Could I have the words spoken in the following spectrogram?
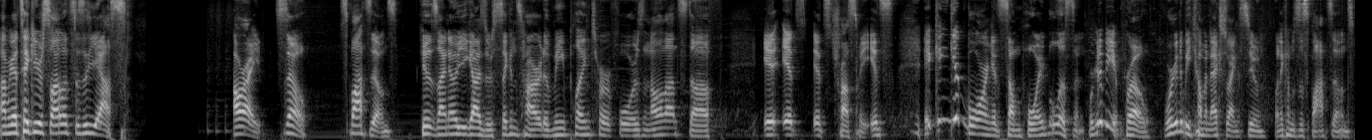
I'm gonna take your silence as a yes. Alright, so, splat zones. Because I know you guys are sick and tired of me playing turf wars and all that stuff. It, it's, it's, trust me, it's, it can get boring at some point, but listen, we're gonna be a pro. We're gonna become an X rank soon when it comes to splat zones.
